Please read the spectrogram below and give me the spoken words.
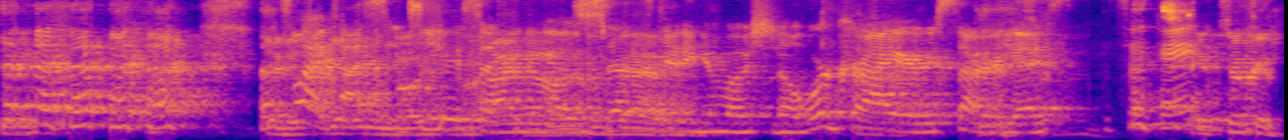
That's getting, why I passed it to you a second ago. I was getting emotional. We're criers. Sorry, guys. It's okay. It took a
